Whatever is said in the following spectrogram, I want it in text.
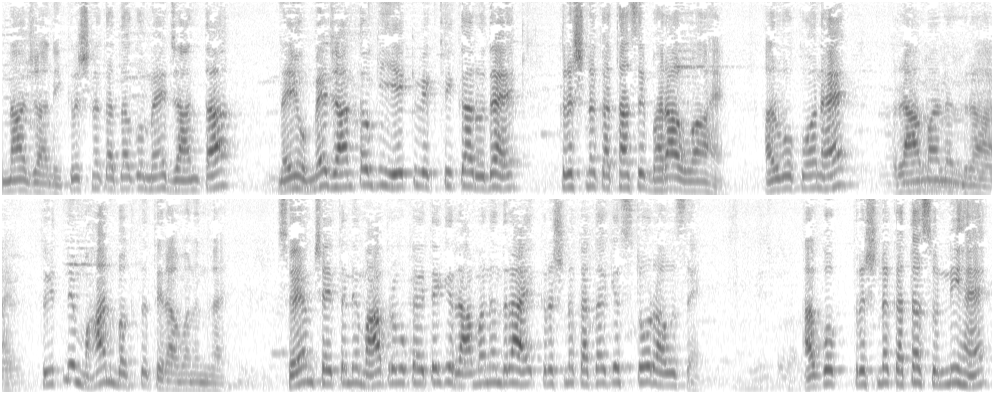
ना जानी। कृष्ण कथा को मैं जानता नहीं हूँ। मैं जानता हूँ कि एक व्यक्ति का हृदय कृष्ण कथा से भरा हुआ है और वो कौन है? रामानंद राय। तो इतने महान भक्त थे रामानंद राय। स्वयं चैतन्य महाप्रभु कहते हैं कि रामानंद राय कृष्ण कथा के स्टोर हाउस है। आपको कृष्ण कथा सुननी है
